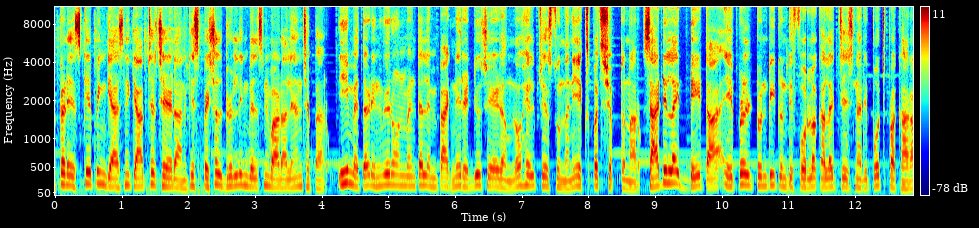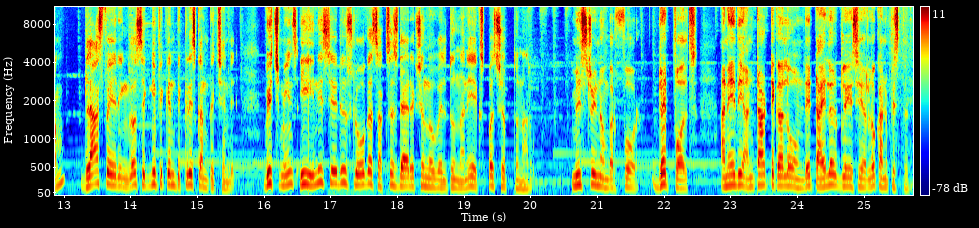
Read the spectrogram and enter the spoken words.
అక్కడ ఎస్కేపింగ్ గ్యాస్ని క్యాప్చర్ చేయడానికి స్పెషల్ డ్రిల్లింగ్ వెల్స్ని వాడాలి అని చెప్పారు. ఈ మెథడ్ ఎన్విరాన్మెంటల్ ఇంపాక్ట్ని రెడ్యూస్ చేయడంలో హెల్ప్ చేస్తుందని ఎక్స్పర్ట్స్ చెప్తున్నారు. Satellite data April twenty twenty ఫోర్లో కలెక్ట్ చేసిన రిపోర్ట్స్ ప్రకారం గ్లాస్ ఫెయిరింగ్లో సిగ్నిఫికెంట్ డిక్రీస్ కనిపించింది విచ్ మీన్స్ ఈ ఇనిషియేటివ్ స్లోగా సక్సెస్ డైరెక్షన్లో వెళ్తుందని ఎక్స్పర్ట్స్ చెప్తున్నారు. Mystery number four Blood Falls అనేది అంటార్క్టికాలో ఉండే టైలర్ గ్లేసియర్లో కనిపిస్తుంది.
